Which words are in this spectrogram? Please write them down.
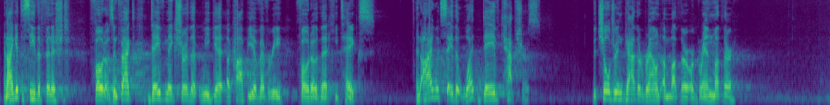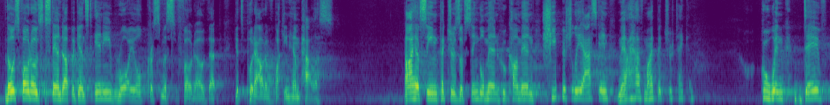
And I get to see the finished photos. In fact, Dave makes sure that we get a copy of every photo that he takes. And I would say that what Dave captures, the children gathered around a mother or grandmother, those photos stand up against any royal Christmas photo that gets put out of Buckingham Palace. I have seen pictures of single men who come in sheepishly asking, May I have my picture taken? Who, when Dave,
